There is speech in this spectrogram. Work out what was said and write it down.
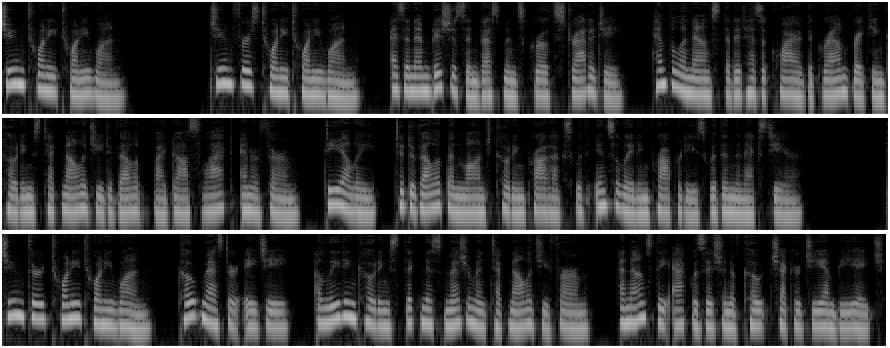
June 2021. June 1, 2021, as an ambitious investments growth strategy, Hempel announced that it has acquired the groundbreaking coatings technology developed by Das Lac Enertherm, DLE, to develop and launch coating products with insulating properties within the next year. June 3, 2021, Coatmaster AG, a leading coatings thickness measurement technology firm, announced the acquisition of Coat Checker GmbH,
